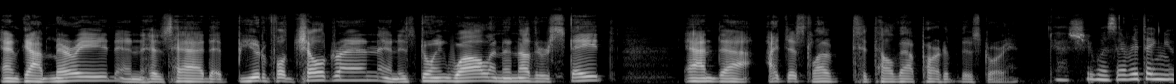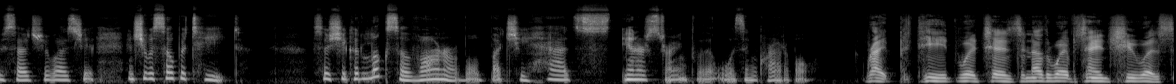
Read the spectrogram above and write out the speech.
and got married and has had beautiful children and is doing well in another state. And uh, I just love to tell that part of the story. Yeah, she was everything you said she was. She and she was so petite, so she could look so vulnerable, but she had inner strength that was incredible. Right, petite, which is another way of saying she was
